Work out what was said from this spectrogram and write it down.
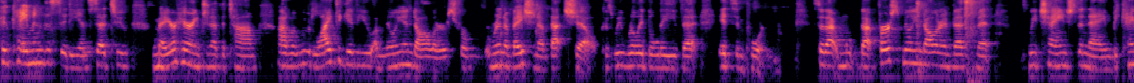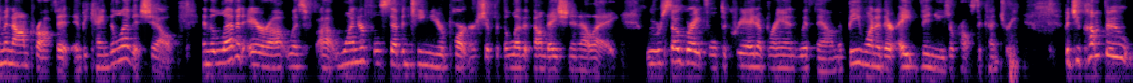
who came into the city and said to Mayor Herenton at the time, uh, we would like to give you a million dollars for renovation of that shell because we really believe that it's important. So that that first million dollar investment we changed the name, became a nonprofit, and became the Levitt Shell. And the Levitt era was a wonderful 17 year partnership with the Levitt Foundation in LA. We were so grateful to create a brand with them and be one of their eight venues across the country. But you come through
